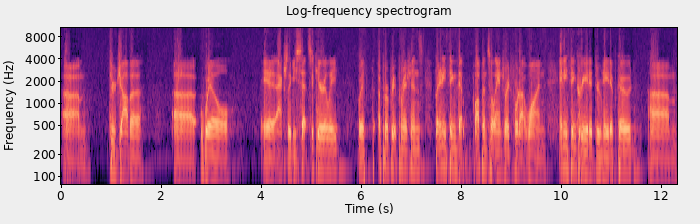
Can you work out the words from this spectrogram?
um, through Java uh, will uh, actually be set securely with appropriate permissions. But anything that up until Android 4.1, anything created through native code um,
